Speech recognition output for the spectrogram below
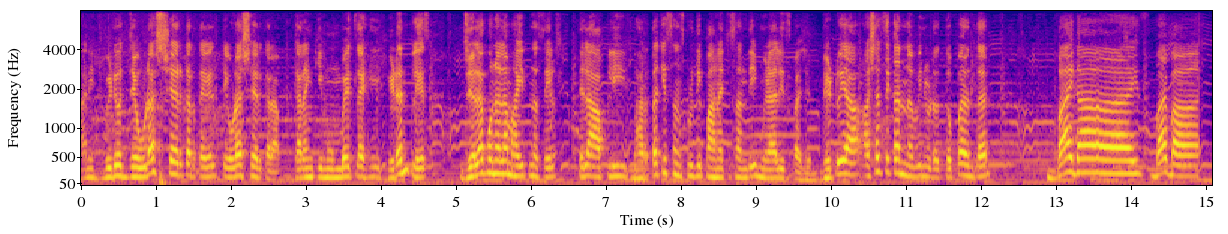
आणि व्हिडिओ जेवढा शेअर करता येईल तेवढा शेअर करा. कारण की मुंबईतलं हे हिडन प्लेस ज्याला कोणाला माहीत नसेल त्याला आपली भारताची संस्कृती पाहण्याची संधी मिळालीच पाहिजे. भेटूया अशाच एका नवीन व्हिडिओ तोपर्यंत. Bye guy bye bye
